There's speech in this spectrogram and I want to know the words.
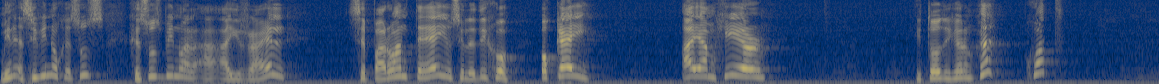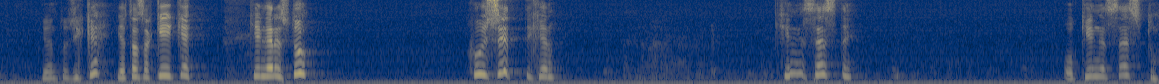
Mire, así vino Jesús. Jesús vino a, Israel, se paró ante ellos y les dijo, ok, I am here. Y todos dijeron, ¿eh? ¿What? Y entonces, ¿y qué? ¿Ya estás aquí? ¿Y qué? ¿Quién eres tú? Who is it? Dijeron. ¿Quién es este? ¿O quién es esto?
